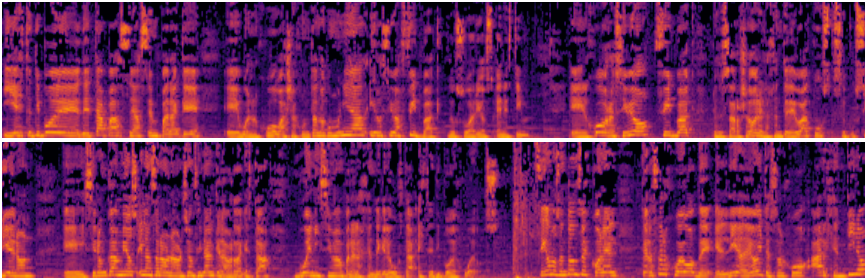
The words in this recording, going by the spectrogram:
Y este tipo de, etapas se hacen para que, eh, bueno, el juego vaya juntando comunidad y reciba feedback de usuarios en Steam. El juego recibió feedback, los desarrolladores, la gente de Bacchus, se pusieron, eh, hicieron cambios y lanzaron una versión final que la verdad que está buenísima para la gente que le gusta este tipo de juegos. Sigamos entonces con el tercer juego del día de hoy, tercer juego argentino.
